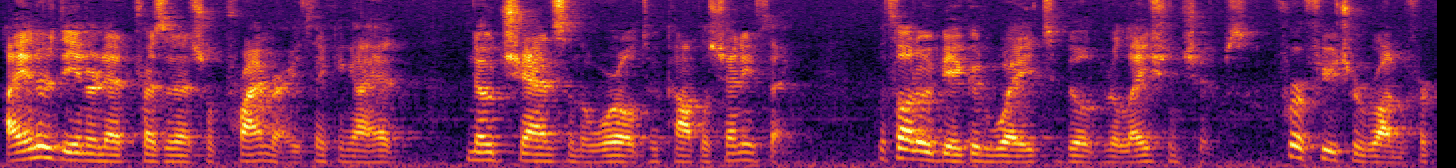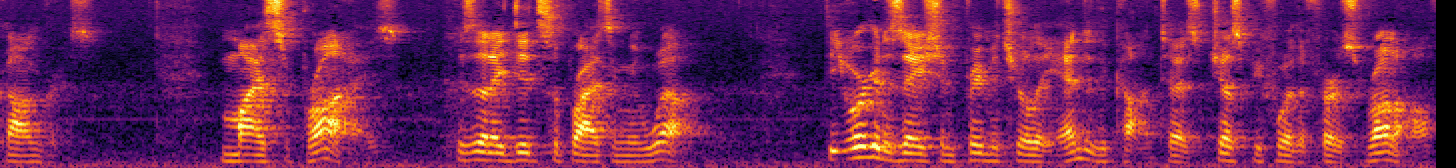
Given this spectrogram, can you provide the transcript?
I entered the internet presidential primary thinking I had no chance in the world to accomplish anything we thought it would be a good way to build relationships for a future run for Congress. My surprise is that I did surprisingly well. The organization prematurely ended the contest just before the first runoff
